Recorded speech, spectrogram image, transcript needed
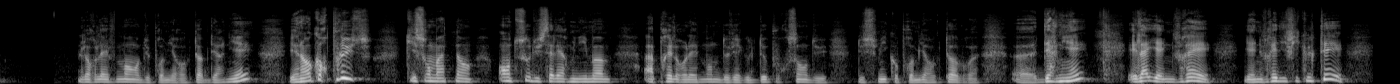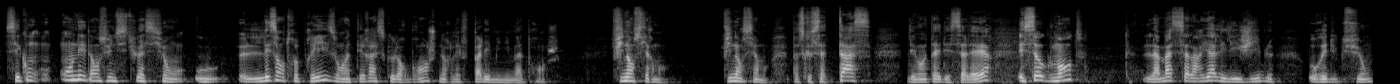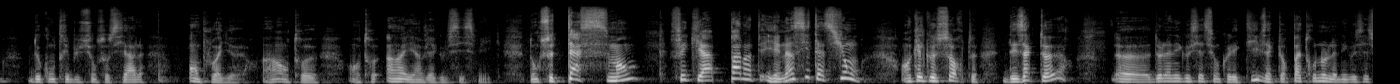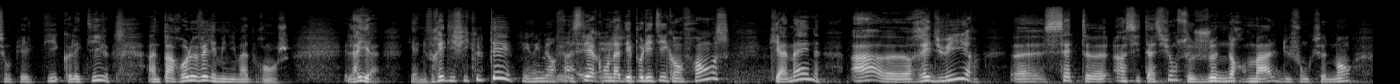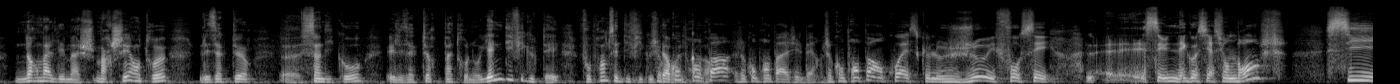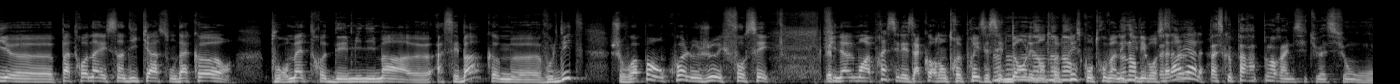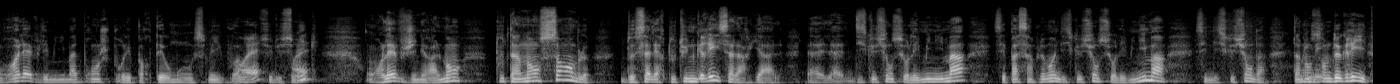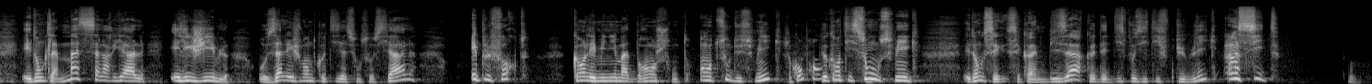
le relèvement du 1er octobre dernier. Il y en a encore plus qui sont maintenant en dessous du salaire minimum après le relèvement de 2,2% du, SMIC au 1er octobre euh, dernier. Et là, il y a une vraie, il y a une vraie difficulté. C'est qu'on est dans une situation où les entreprises ont intérêt à ce que leurs branches ne relèvent pas les minima de branche, financièrement. Financièrement. Parce que ça tasse l'éventail des salaires et ça augmente la masse salariale éligible aux réductions de contributions sociales employeurs, hein, entre, entre 1 et 1,6 SMIC. Donc ce tassement fait qu'il y a, pas il y a une incitation, en quelque sorte, des acteurs euh, de la négociation collective, des acteurs patronaux de la négociation collective, à ne pas relever les minima de branche. Là, il y a, il y a une vraie difficulté. C'est-à-dire qu'on a des politiques en France qui amènent à euh, réduire euh, cette incitation, ce jeu normal du fonctionnement normal des marchés entre les acteurs euh, syndicaux et les acteurs patronaux. Il y a une difficulté, il faut prendre cette difficulté je comprends pas, Je ne comprends pas, Gilbert. Je ne comprends pas en quoi est-ce que le jeu est faussé. C'est une négociation de branche. Si euh, patronat et syndicats sont d'accord pour mettre des minima euh, assez bas, comme vous le dites, je ne vois pas en quoi le jeu est faussé. finalement, après, c'est les accords d'entreprise et c'est dans non, les non, entreprises qu'on trouve un équilibre parce que- salarial. parce que par rapport à une situation où on relève les minima de branche pour les porter au moins au SMIC, voire Ouais, au-dessus du SMIC, on relève généralement tout un ensemble de salaires, toute une grille salariale. La, la discussion sur les minima, c'est pas simplement une discussion sur les minima, c'est une discussion d'un mais- ensemble de grilles. Et donc la masse salariale éligible aux allègements de cotisations sociales est plus forte quand les minima de branche sont en dessous du SMIC Je comprends. que quand ils sont au SMIC. Et donc, c'est quand même bizarre que des dispositifs publics incitent,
